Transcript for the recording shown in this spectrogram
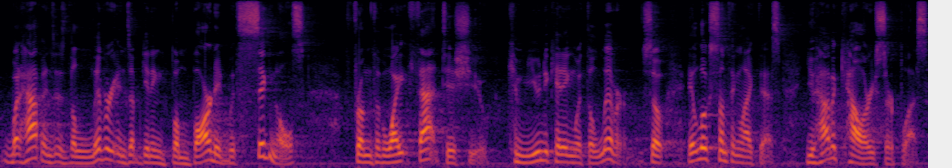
What happens is the liver ends up getting bombarded with signals from the white fat tissue communicating with the liver. So it looks something like this. You have a calorie surplus,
